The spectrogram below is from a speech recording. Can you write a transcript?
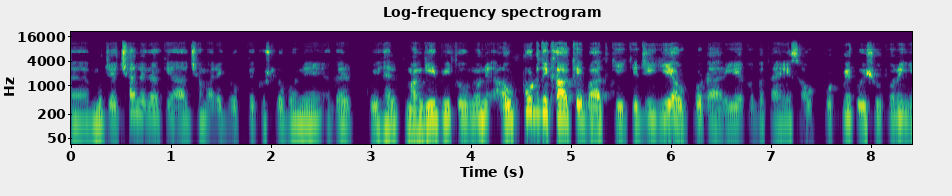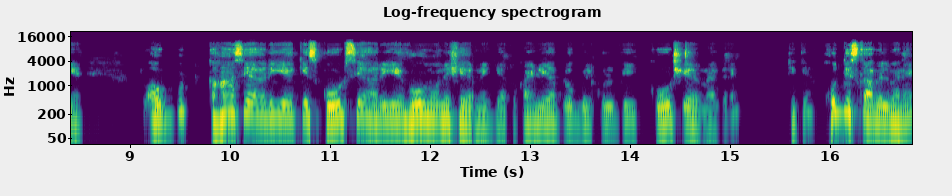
आ, मुझे अच्छा लगा कि आज हमारे ग्रुप पे कुछ लोगों ने अगर कोई हेल्प मांगी भी तो उन्होंने आउटपुट दिखा के बात की कि जी ये आउटपुट आ रही है तो बताएँ इस आउटपुट में कोई इशू तो नहीं है। तो आउटपुट कहाँ से आ रही है किस कोड से आ रही है वो उन्होंने शेयर नहीं किया। तो काइंडली आप लोग बिल्कुल भी कोड शेयर ना करें ठीक है? खुद इस काबिल बने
